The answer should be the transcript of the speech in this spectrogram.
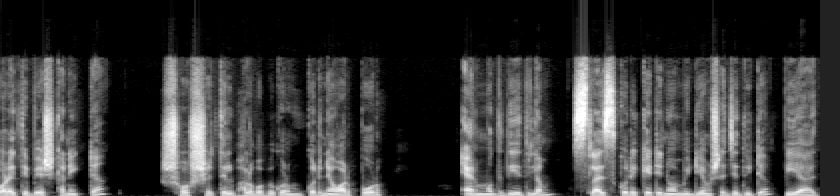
কড়াইতে বেশ খানিকটা সর্ষের তেল ভালোভাবে গরম করে নেওয়ার পর এর মধ্যে দিয়ে দিলাম স্লাইস করে কেটে নেওয়া মিডিয়াম সাইজে দুইটা পেঁয়াজ।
